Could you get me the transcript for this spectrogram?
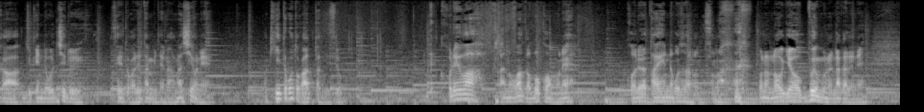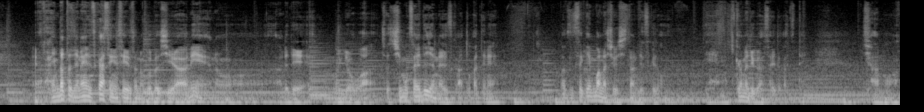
が受験で落ちる生徒が出たみたいな話をね聞いたことがあったんですよ。これはあの我が母校もねこれは大変なことだろうとその この農業ブームの中でね大変だったじゃないですか先生その今年はねあのあれで農業はちょっと注目されてじゃないですかとかってねまず世間話をしてたんですけど「え、聞かないでください」とかって言って「じゃああの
